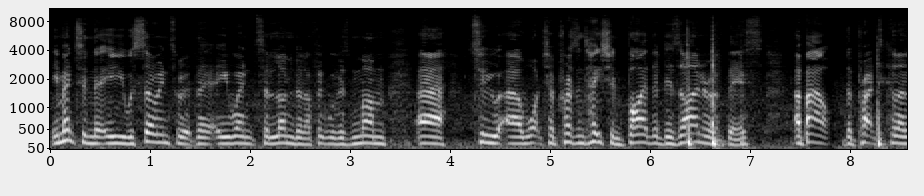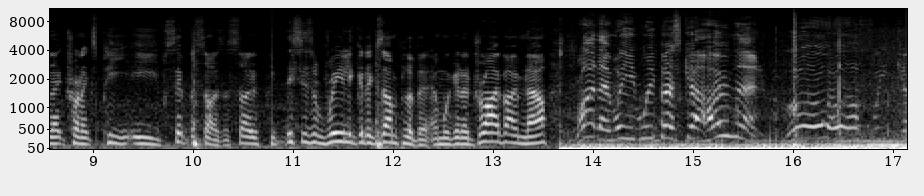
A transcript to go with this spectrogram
He mentioned that he was so into it that he went to London, I think with his mum, uh, to uh, watch a presentation by the designer of this about the Practical Electronics PE synthesizer. So this is a really good example of it and we're going to drive home now. Right then, we, we best get home then. Oh, off we go,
